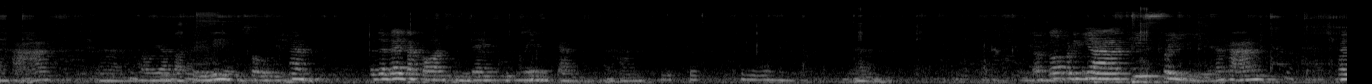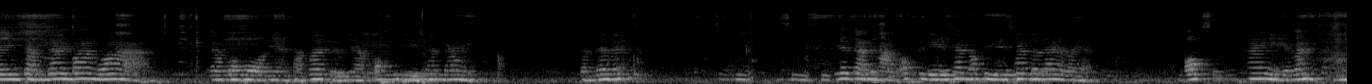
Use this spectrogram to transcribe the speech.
นะคะอ่าทำยากับเฟลลิ่งโซลูชันก็จะได้ตะกอนสีแดงอีกเช่นกันนะคะ ลึกๆให้รู้ว่าไงวะ อ่าแล้วก็ป ริยาที่สี่นะคะใครยังจำได้บ้างว่า แอลกอฮอล์เนี่ยสามารถเกิดยาออกซิเดชันได้จำได้ไหมเนี่ยสี่สิบที่อาจารย์ถามออกซิเดชันออกซิเดชันแล้วได้อะไรอะออกให้ใช่ไหมมี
